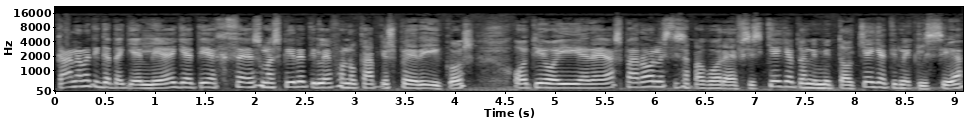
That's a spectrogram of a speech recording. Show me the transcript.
Κάναμε την καταγγελία γιατί εχθές μας πήρε τηλέφωνο κάποιος περίοικος ότι ο ιερέας παρόλες τις απαγορεύσεις και για τον ημιτό και για την εκκλησία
